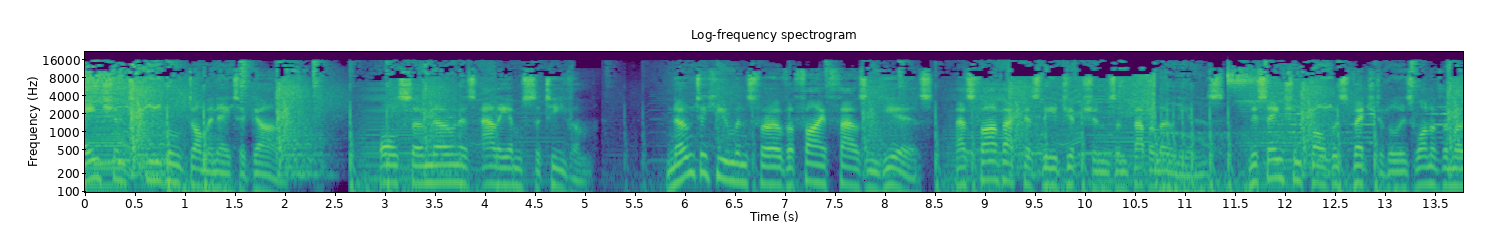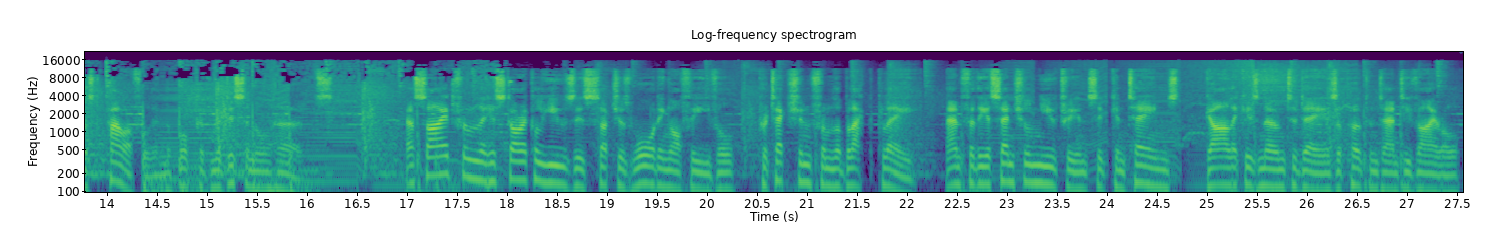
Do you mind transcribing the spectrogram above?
Ancient evil dominator garlic. Also known as Allium sativum. Known to humans for over 5,000 years, as far back as the Egyptians and Babylonians, this ancient bulbous vegetable is one of the most powerful in the Book of Medicinal Herbs. Aside from the historical uses such as warding off evil, protection from the Black Plague, and for the essential nutrients it contains, garlic is known today as a potent antiviral,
